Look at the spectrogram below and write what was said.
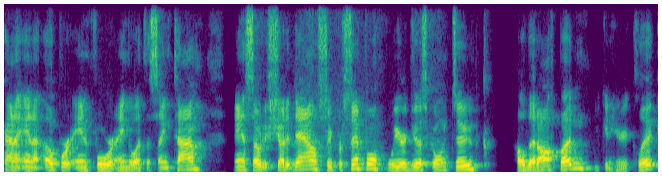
kind of in an upward and forward angle at the same time. And so to shut it down, super simple. We are just going to hold that off button. You can hear it click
